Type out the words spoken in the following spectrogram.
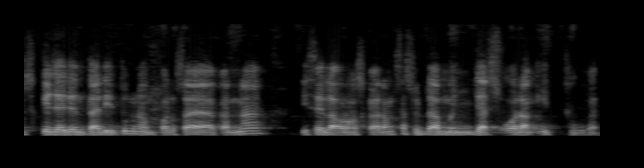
kejadian tadi itu menampar saya karena istilah orang sekarang saya sudah menjudge orang itu kan.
